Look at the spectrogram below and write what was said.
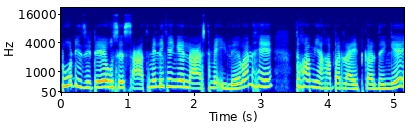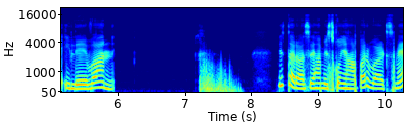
टू डिजिट है, उसे साथ में लिखेंगे। लास्ट में इलेवन है तो हम यहाँ पर राइट कर देंगे इलेवन इस तरह से हम इसको यहाँ पर वर्ड्स में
